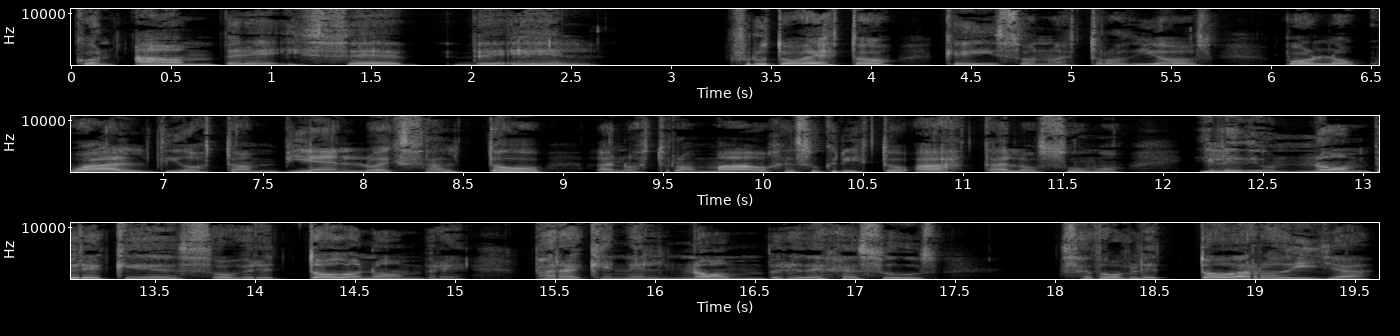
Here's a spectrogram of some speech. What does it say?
con hambre y sed de Él. Fruto de esto que hizo nuestro Dios, por lo cual Dios también lo exaltó a nuestro amado Jesucristo hasta lo sumo, y le dio un nombre que es sobre todo nombre, para que en el nombre de Jesús se doble toda rodilla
